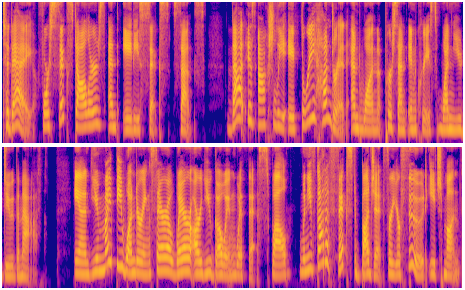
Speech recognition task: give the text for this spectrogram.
today for $6.86. That is actually a 301% increase when you do the math. And you might be wondering, Sarah, where are you going with this? Well, when you've got a fixed budget for your food each month,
